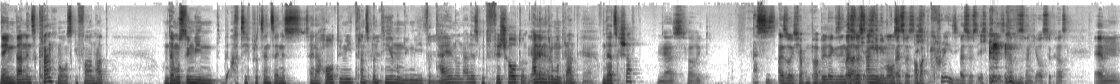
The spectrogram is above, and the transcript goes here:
der ihn dann ins Krankenhaus gefahren hat. Und der musste irgendwie 80% seines, seiner Haut irgendwie transplantieren und irgendwie verteilen und alles mit Fischhaut und Mhm. Ja, allem drum und dran. Und der hat es geschafft. Ja, das ist verrückt. Das ist, also ich habe ein paar Bilder gesehen, Weißt sah nicht ich- angenehm aus, weißt was aber ich- crazy. Weißt du, was ich gelesen habe? Das fand ich auch so krass. Ähm,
